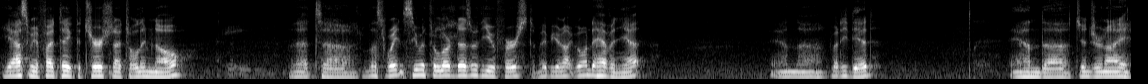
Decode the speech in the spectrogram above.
He asked me if I'd take the church, and I told him no. That uh, let's wait and see what the Lord does with you first. Maybe you're not going to heaven yet and uh, but he did. And uh, Ginger and I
